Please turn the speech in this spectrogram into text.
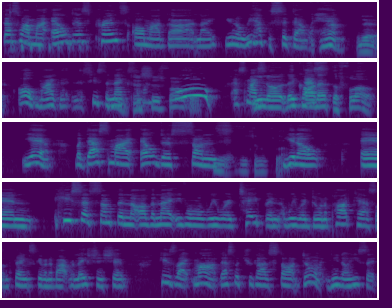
That's why my eldest prince, oh my God, like, you know, we have to sit down with him. Yeah. Oh my goodness. He's the Yeah, next that's one. his father. Ooh, that's my you know, they call that the flow. yeah. But that's my eldest son's Yeah, he's in the flow. you know, and he said something the other night, even when we were taping, we were doing a podcast on Thanksgiving about relationship. He's like, Ma, that's what you got to start doing. You know, he said,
